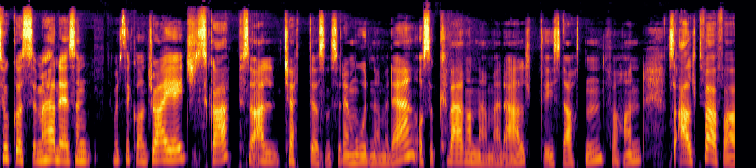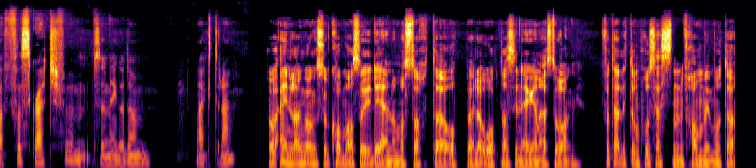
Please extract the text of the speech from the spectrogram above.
tok også Vi hadde en sånn is it called, dry age-skap, så all kjøttet og sånn så det modna vi der, og så kverna vi det alt i starten for hånd. Så alt var for, fra scratch, for, så meg og dem lagde det. Og en eller annen gang så kom altså ideen om å starte opp eller åpne sin egen restaurant. Fortell litt om prosessen fram imot det.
